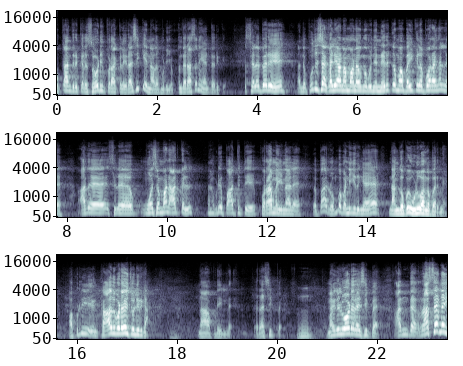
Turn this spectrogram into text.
உட்கார்ந்திருக்கிற சோடி புறாக்களை ரசிக்க என்னால் முடியும். அந்த ரசனை என்கிட்ட இருக்கு. சில பேர் அந்த புதுசாக கல்யாணமானவங்க கொஞ்சம் நெருக்கமாக பைக்கில் போகிறாங்கல்ல அதை சில மோசமான ஆட்கள் அப்படியே பார்த்துட்டு பொறாமையினால எப்பா ரொம்ப பண்ணிக்குதுங்க. நான் அங்கே போய் உழுவாங்க பாருங்க. அப்படின்னு என் காதுபடவே சொல்லியிருக்கான். நான் அப்படி இல்லை. ரசிப்பேன். மகிழ்வோட ரசிப்பேன். அந்த ரசனை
